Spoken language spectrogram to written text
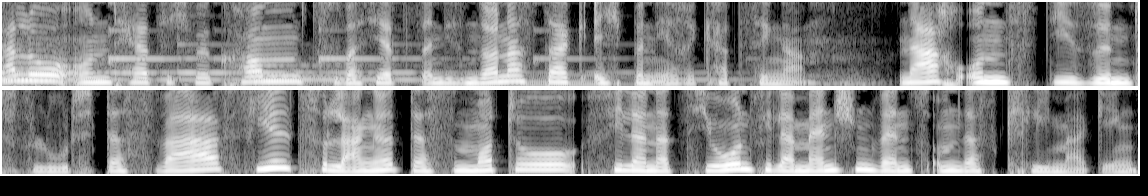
Hallo und herzlich willkommen zu Was jetzt an diesem Donnerstag. Ich bin Erika Zinger. Nach uns die Sintflut. Das war viel zu lange das Motto vieler Nationen, vieler Menschen, wenn es um das Klima ging.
